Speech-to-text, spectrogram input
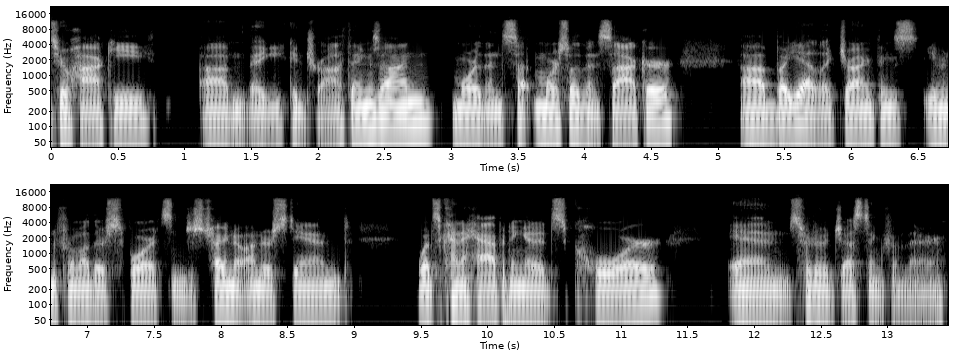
to hockey um, that you could draw things on more than more so than soccer. Uh, but yeah, like drawing things even from other sports and just trying to understand what's kind of happening at its core and sort of adjusting from there.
